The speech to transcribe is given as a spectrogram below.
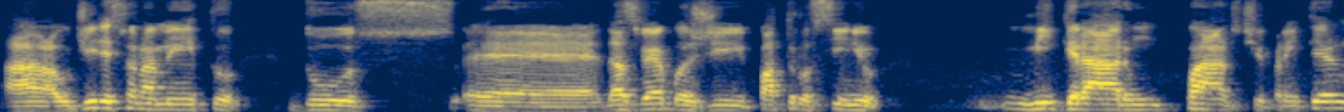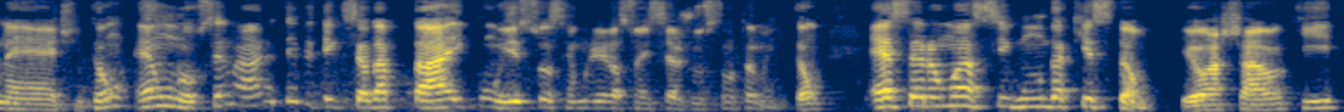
a, o direcionamento dos, é, das verbas de patrocínio migraram parte para a internet. Então, é um novo cenário, a TV tem que se adaptar e, com isso, as remunerações se ajustam também. Então, essa era uma segunda questão. Eu achava que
